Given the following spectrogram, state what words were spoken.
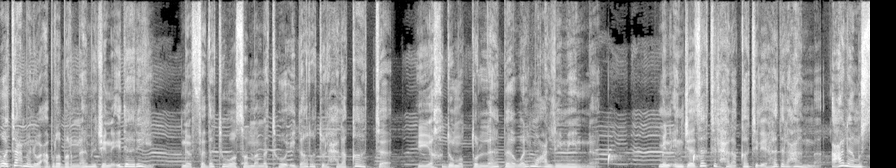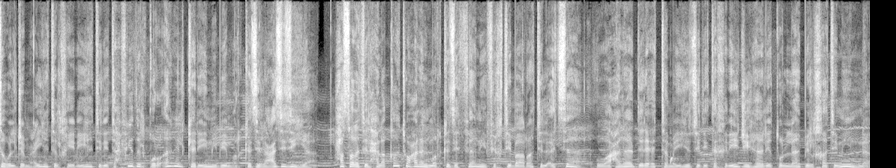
وتعمل عبر برنامج إداري نفذته وصممته إدارة الحلقات يخدم الطلاب والمعلمين. من إنجازات الحلقات لهذا العام على مستوى الجمعية الخيرية لتحفيظ القرآن الكريم بمركز العزيزية. حصلت الحلقات على المركز الثاني في اختبارات الأجزاء وعلى درع التميز لتخريجها لطلاب الخاتمين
